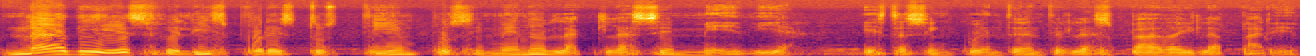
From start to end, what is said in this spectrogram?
Nadie es feliz por estos tiempos y menos la clase media. Esta se encuentra entre la espada y la pared.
